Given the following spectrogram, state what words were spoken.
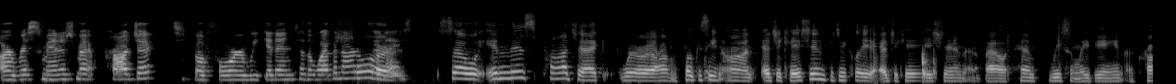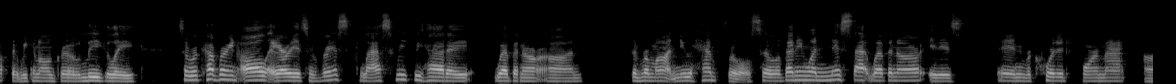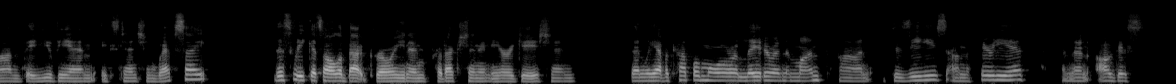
our risk management project before we get into the webinar sure. today? So in this project, we're um, focusing on education, particularly education about hemp recently being a crop that we can all grow legally. So we're covering all areas of risk. Last week we had a webinar on the Vermont new hemp rule. So if anyone missed that webinar, it is in recorded format on the UVM extension website. This week it's all about growing and production and irrigation. Then we have a couple more later in the month on disease on the 30th, and then August,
